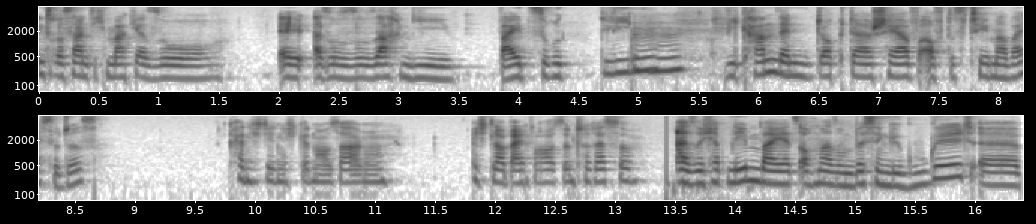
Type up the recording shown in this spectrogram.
interessant. Ich mag ja so, also so Sachen, die weit zurückliegen. Mhm. Wie kam denn Dr. Scherf auf das Thema? Weißt du das? Kann ich dir nicht genau sagen. Ich glaube einfach aus Interesse. Also ich habe nebenbei jetzt auch mal so ein bisschen gegoogelt, äh,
